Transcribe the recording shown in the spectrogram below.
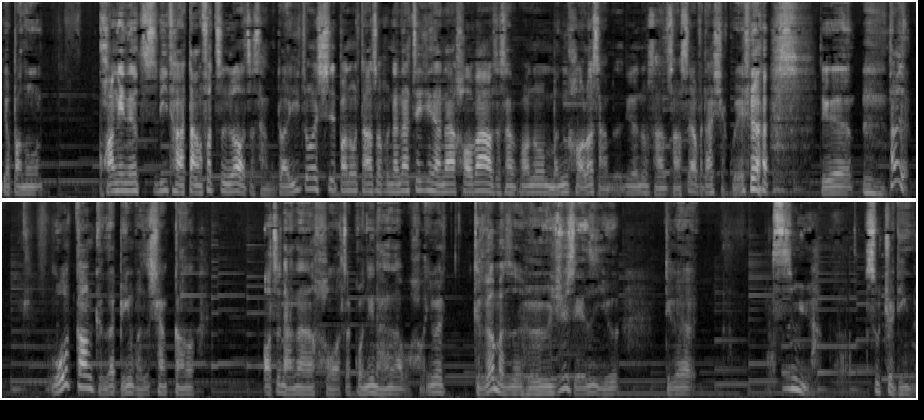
要帮侬。快眼能处理他，打发走或者啥么，对伐？伊总要先帮侬打招呼，哪哪最近哪哪好伐？或者啥，帮侬问好了啥么子？这个侬上上司也勿大习惯，是吧？这个嗯当然，我讲搿个并勿是想讲澳洲哪能好，或者国内哪能勿好，因为搿个物事完全侪是由迭个资源啊所决定的。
